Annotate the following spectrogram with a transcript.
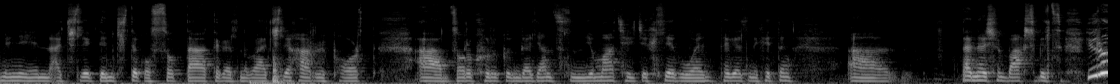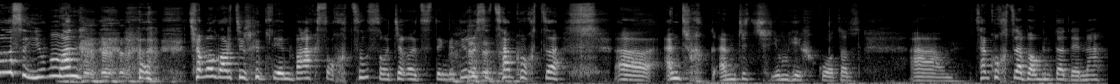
миний энэ ажлыг дэмждэг улсуудаа тэгэл нөгөө ажлынхаа репорт зураг хөрөг ингээл янз бүрийн юмаа хийж эхлэегүй байна. Тэгэл нэг хэдэн донешн багш бэлдсэн. Ерөөсө юм маань чамаг орж ирэхэд л энэ багс ухцсан сууж байгаа үстэй ингээд ерөөсө цаг хугацаа амжих амжиж юм хийхгүй бол цаг хугацаа богиндод байна.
